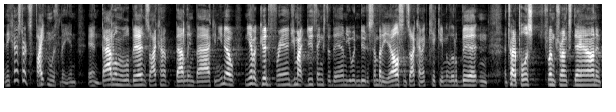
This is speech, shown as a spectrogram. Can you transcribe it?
And he kind of starts fighting with me and, and battling a little bit. And so I kind of battle him back. And you know, when you have a good friend, you might do things to them you wouldn't do to somebody else. And so I kind of kick him a little bit and, and try to pull his swim trunks down. And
